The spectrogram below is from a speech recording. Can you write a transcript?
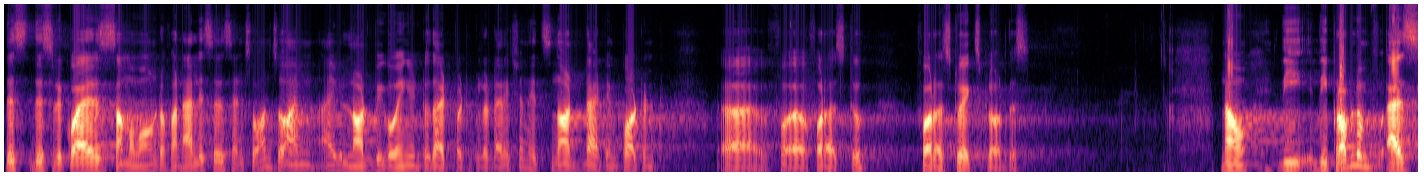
This, this requires some amount of analysis and so on. So, I am I will not be going into that particular direction it is not that important uh, for, for us to for us to explore this. Now the, the problem as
